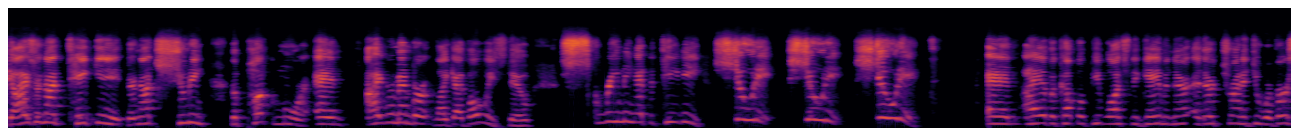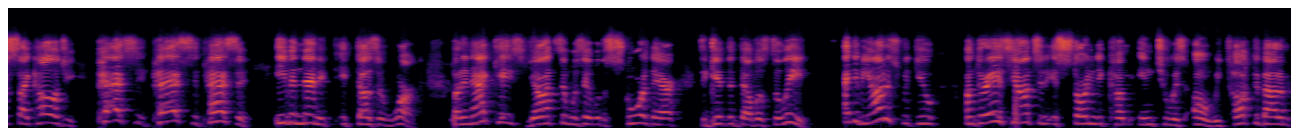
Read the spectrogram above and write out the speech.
Guys are not taking it, they're not shooting the puck more. And I remember, like I've always do, screaming at the TV, shoot it, shoot it, shoot it. And I have a couple of people watching the game and they're and they're trying to do reverse psychology. Pass it, pass it, pass it. Even then, it, it doesn't work. But in that case, Johnsson was able to score there to give the Devils the lead. And to be honest with you, Andreas Johnsson is starting to come into his own. We talked about him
